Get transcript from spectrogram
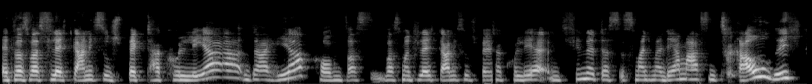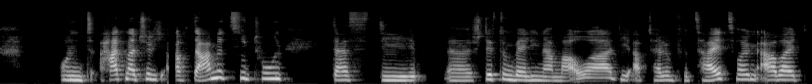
etwas, was vielleicht gar nicht so spektakulär daherkommt, was, was man vielleicht gar nicht so spektakulär empfindet, das ist manchmal dermaßen traurig und hat natürlich auch damit zu tun, dass die äh, Stiftung Berliner Mauer, die Abteilung für Zeitzeugenarbeit,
